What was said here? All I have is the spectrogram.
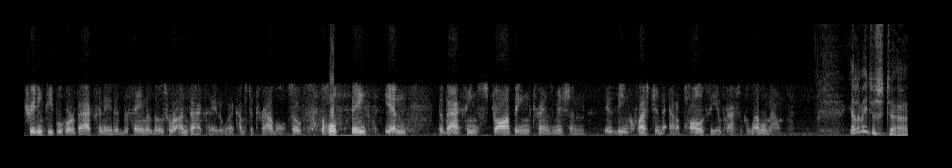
treating people who are vaccinated the same as those who are unvaccinated when it comes to travel. So the whole faith in the vaccine stopping transmission is being questioned at a policy and practical level now. Yeah, let me just uh,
